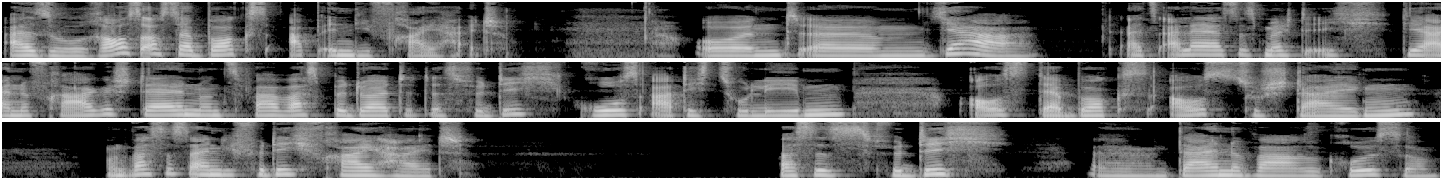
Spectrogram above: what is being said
Also raus aus der Box, ab in die Freiheit. Und ähm, ja, als allererstes möchte ich dir eine Frage stellen, und zwar, was bedeutet es für dich, großartig zu leben, aus der Box auszusteigen? Und was ist eigentlich für dich Freiheit? Was ist für dich äh, deine wahre Größe?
